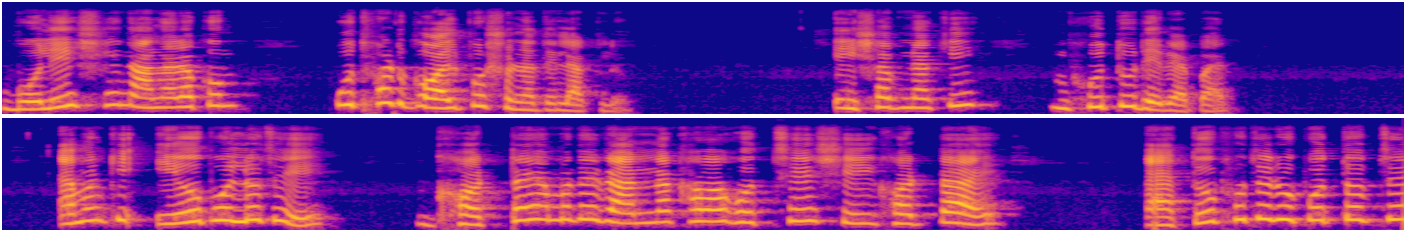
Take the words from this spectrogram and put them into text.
বলে সে নানা রকম উদ্ভট গল্প শোনাতে লাগল। এইসব নাকি ভুতুরে ব্যাপার। এমনকি এও বলল যে ঘরটায় আমাদের রান্না খাওয়া হচ্ছে, সেই ঘরটায় এত ভূতের উপদ্রব যে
